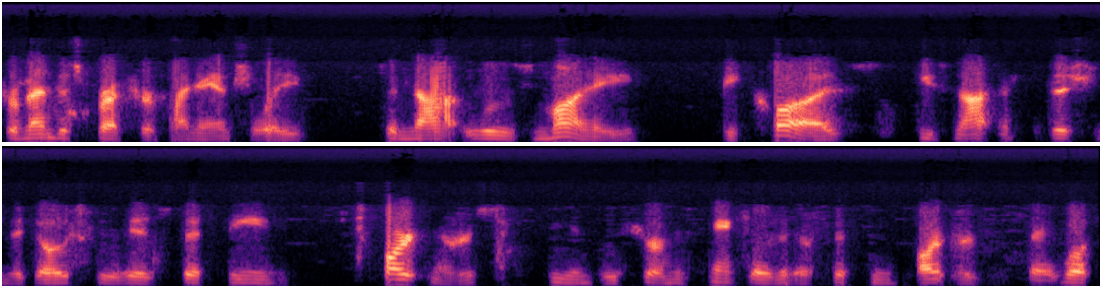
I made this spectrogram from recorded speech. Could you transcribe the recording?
tremendous pressure financially to not lose money because he's not in a position to go to his 15 partners. He and Bruce Sherman can't go to their 15 partners and say, look,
